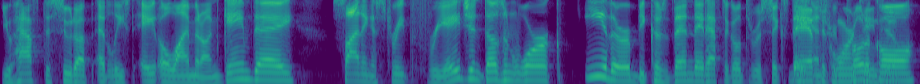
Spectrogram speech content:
You have to suit up at least eight O linemen on game day. Signing a street free agent doesn't work either because then they'd have to go through a six day to entry protocol.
